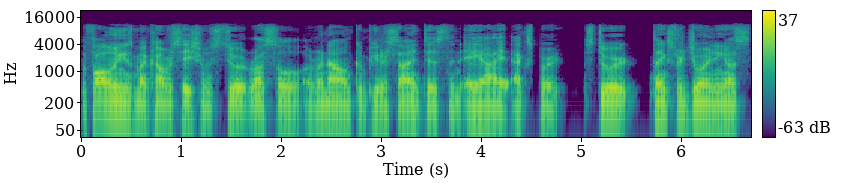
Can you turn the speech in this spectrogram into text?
The following is my conversation with Stuart Russell, a renowned computer scientist and AI expert. Stuart, thanks for joining us.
